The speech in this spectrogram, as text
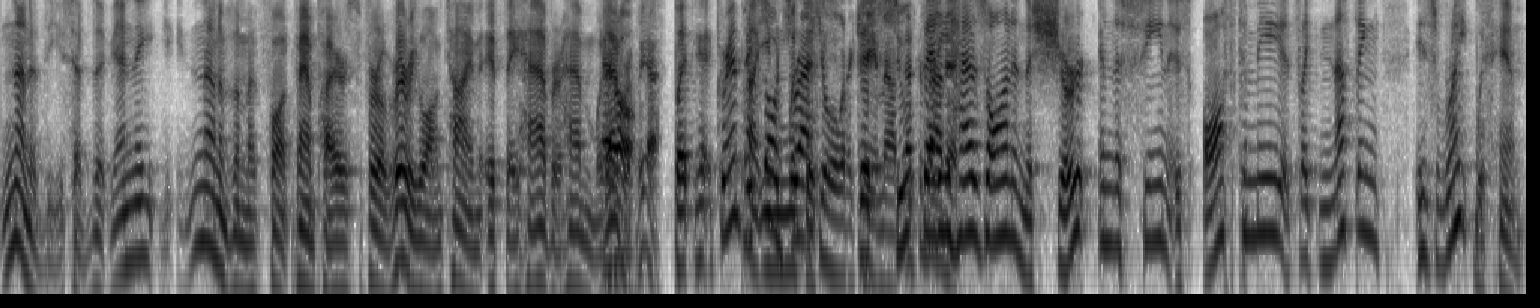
none of these have, the, and they none of them have fought vampires for a very long time, if they have or haven't, whatever. all, yeah. But uh, Grandpa, They saw even Dracula with when it this, the suit that he it. has on and the shirt in the scene is off to me. It's like nothing is right with him.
